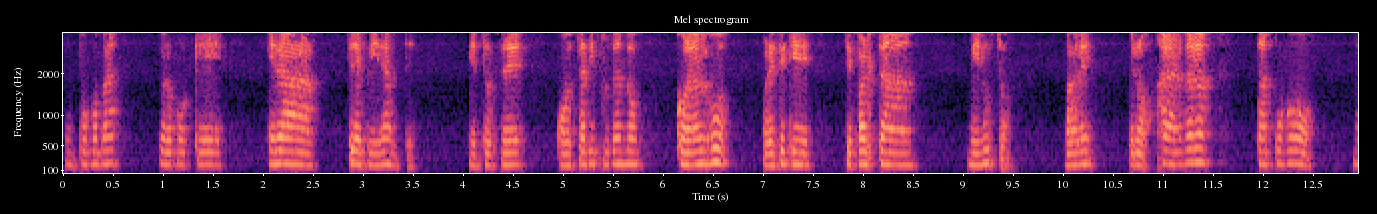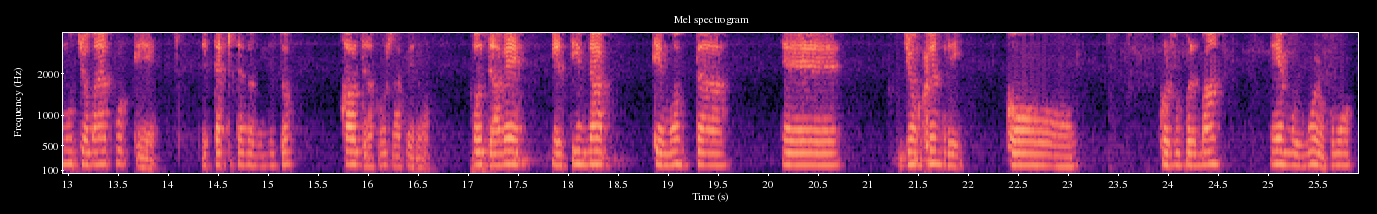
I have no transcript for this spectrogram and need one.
un poco más, pero porque era trepidante. Entonces, cuando estás disfrutando con algo, parece que te faltan minutos, ¿vale? Pero alargarla tampoco mucho más porque estás quitando minutos a otra cosa, pero otra vez el team up que monta eh, John Henry con, con Superman es muy bueno, como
